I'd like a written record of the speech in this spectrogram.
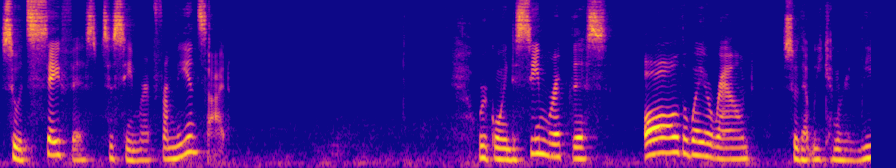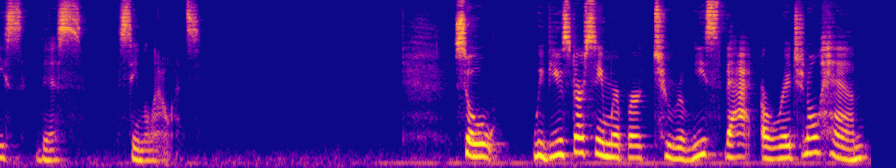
so it's safest to seam rip from the inside. We're going to seam rip this all the way around so that we can release this seam allowance. So we've used our seam ripper to release that original hem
